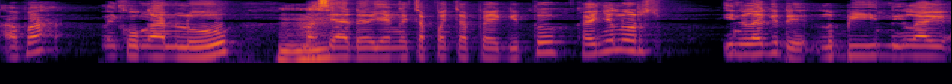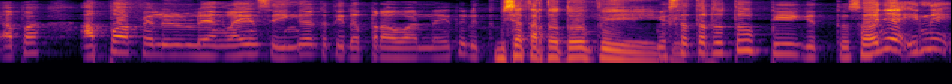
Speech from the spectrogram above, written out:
apa lingkungan lu Mm-mm. masih ada yang ngecap-ngecap kayak gitu kayaknya lu harus ini lagi deh lebih nilai apa apa value lu yang lain sehingga ketidakperawanan itu dit- Bisa tertutupi. bisa tertutupi gitu soalnya ini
